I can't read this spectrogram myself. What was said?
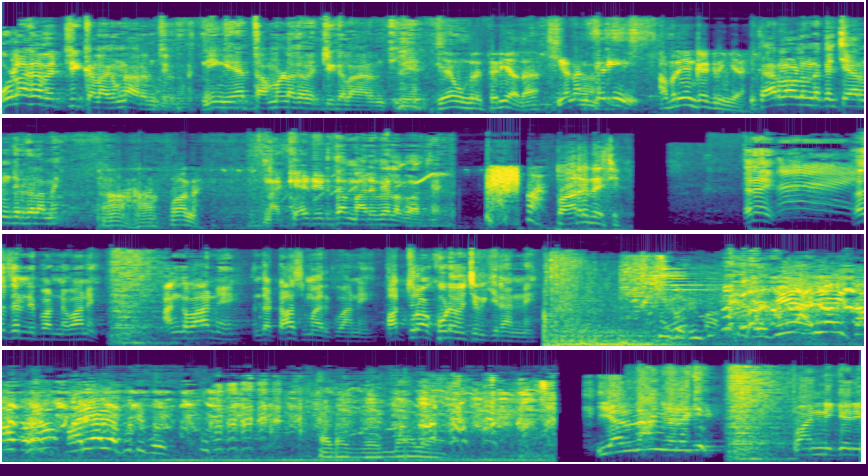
உலக வெற்றி கழகம்னு ஆரம்பிச்சிருக்கேன் நீங்க ஏன் தமிழக வெற்றி கழகம் ஆரம்பிச்சீங்க? ஏன் உங்களுக்கு தெரியாதா? எனக்கு தெரியும். அப்புறம் ஏன் கேக்குறீங்க? கேரளாவுல இந்த கட்சி ஆரம்பிச்சிருக்கலாமே. ஆஹா போல நான் கேட்டுட்டு தான் மறுவேலை பார்த்தேன். பாரதேசி. யோசனை பண்ண வானே அங்க வானே அந்த டாஸ்மார்க் வானே பத்து ரூபா கூட வச்சு விக்கிறானே மரியாதை கூட்டி போய். எல்லாம் கிடைக்கும். பன்னிக்கறி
